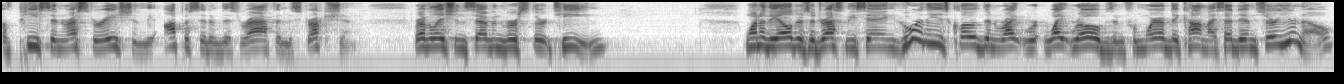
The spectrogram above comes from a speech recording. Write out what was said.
of peace and restoration, the opposite of this wrath and destruction. Revelation 7, verse 13. One of the elders addressed me, saying, Who are these clothed in white robes, and from where have they come? I said to him, Sir, you know.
